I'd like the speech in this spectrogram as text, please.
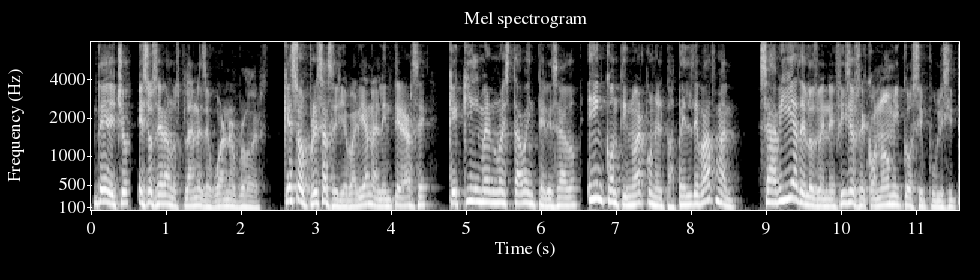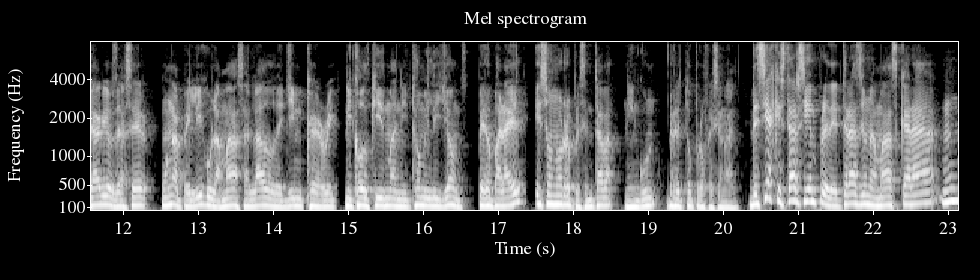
De hecho, esos eran los planes de Warner Brothers. ¿Qué sorpresa se llevarían al enterarse que Kilmer no estaba interesado en continuar con el papel de Batman? Sabía de los beneficios económicos y publicitarios de hacer una película más al lado de Jim Carrey, Nicole Kidman y Tommy Lee Jones, pero para él eso no representaba ningún reto profesional. Decía que estar siempre detrás de una máscara mm,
